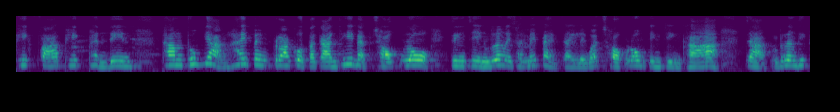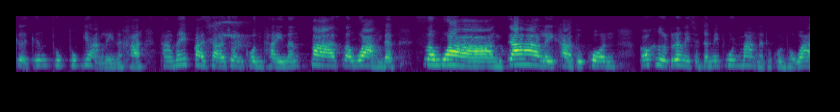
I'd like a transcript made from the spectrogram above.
พลิกฟ้าพลิกแผ่นดินทำทุกอย่างให้เป็นปรากฏการณ์ที่แบบช็อกโลก จริง ๆ เรื่องในฉันไม่แปลกใจเลยว่าช็อกโลกจริง ๆ ค่ะ จากเรื่องที่เกิดขึ้นทุก ๆ อย่างเลยนะคะทำให้ประชาชนคนไทยนั้นตาสว่างแบบสว่างจ้าเลยค่ะ ทุกคนก็คือเรื่องในี้ฉันจะไม่พูดมากนะทุกคนเพราะว่า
